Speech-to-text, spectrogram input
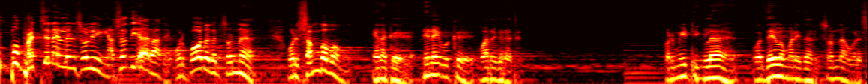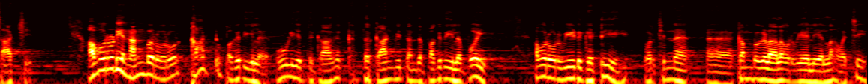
இப்போ பிரச்சனை இல்லைன்னு சொல்லி நீ அசதியாராத ஒரு போதகர் சொன்ன ஒரு சம்பவம் எனக்கு நினைவுக்கு வருகிறது. ஒரு மீட்டிங்ல ஒரு தேவ மனிதர் சொன்ன ஒரு சாட்சி. அவருடைய நண்பர் ஒருவர் காட்டு பகுதியில் ஊழியத்துக்காக கத்தர் காண்பித்து அந்த பகுதியில் போய் அவர் ஒரு வீடு கட்டி ஒரு சின்ன கம்புகளால் ஒரு வேலையெல்லாம் வச்சு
